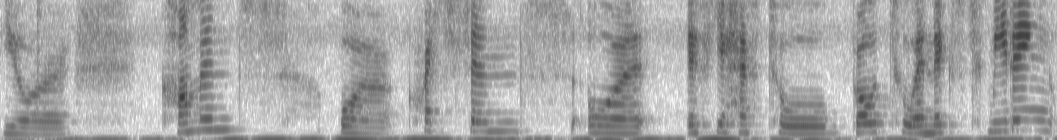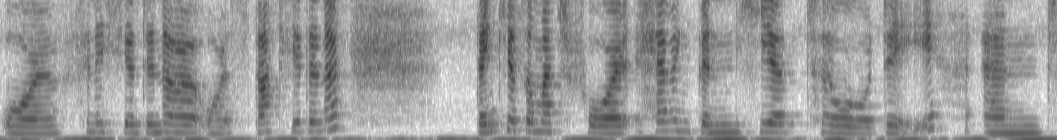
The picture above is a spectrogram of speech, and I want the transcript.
your comments or questions or if you have to go to a next meeting or finish your dinner or start your dinner. Thank you so much for having been here today, and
